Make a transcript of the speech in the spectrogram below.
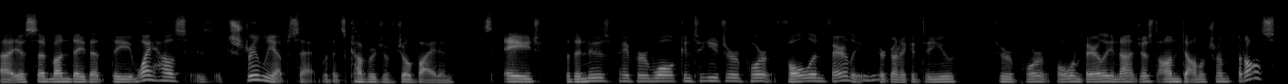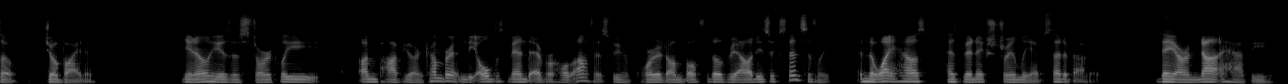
uh, it said Monday that the White House is extremely upset with its coverage of Joe Biden's age, but the newspaper will continue to report full and fairly. We are going to continue to report full and fairly, not just on Donald Trump, but also Joe Biden. You know, he is historically unpopular incumbent and the oldest man to ever hold office. We've reported on both of those realities extensively, and the White House has been extremely upset about it. They are not happy,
